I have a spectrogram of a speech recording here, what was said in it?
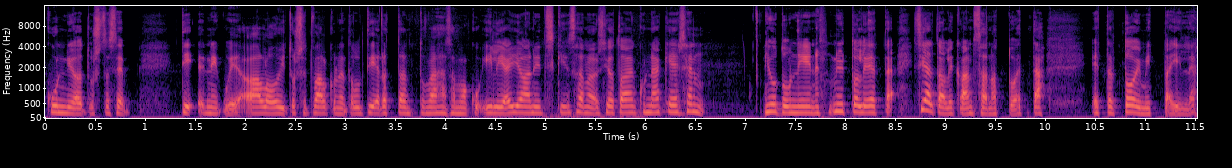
kunnioitusta se niin kuin aloitus, että Valkoinen talo tiedottaa, että on vähän sama kuin Ilja Janitskin sanoisi jotain, kun näkee sen jutun, niin nyt oli, että sieltä oli myös sanottu, että, että toimittajille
